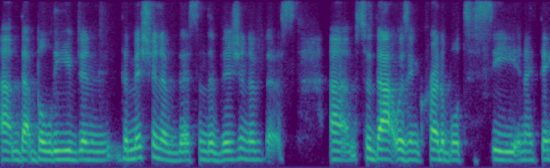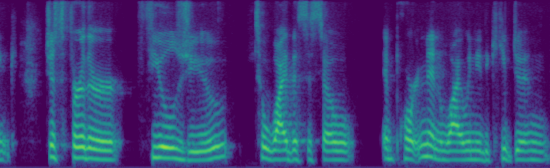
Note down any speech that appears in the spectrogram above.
um, that believed in the mission of this and the vision of this. Um, so that was incredible to see, and I think just further fuels you to why this is so important and why we need to keep doing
